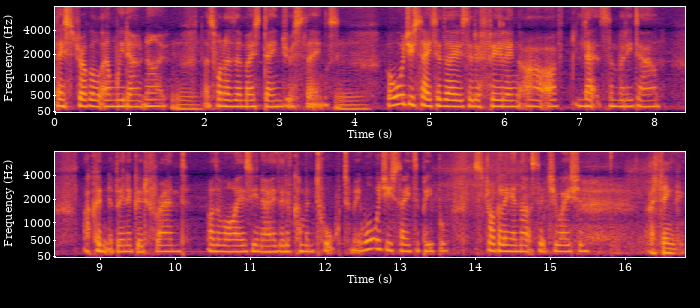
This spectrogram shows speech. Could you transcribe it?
they struggle and we don't know. Mm. That's one of the most dangerous things. Mm. But what would you say to those that are feeling, oh, I've let somebody down? I couldn't have been a good friend. Otherwise, you know, they'd have come and talked to me. What would you say to people struggling in that situation? I think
